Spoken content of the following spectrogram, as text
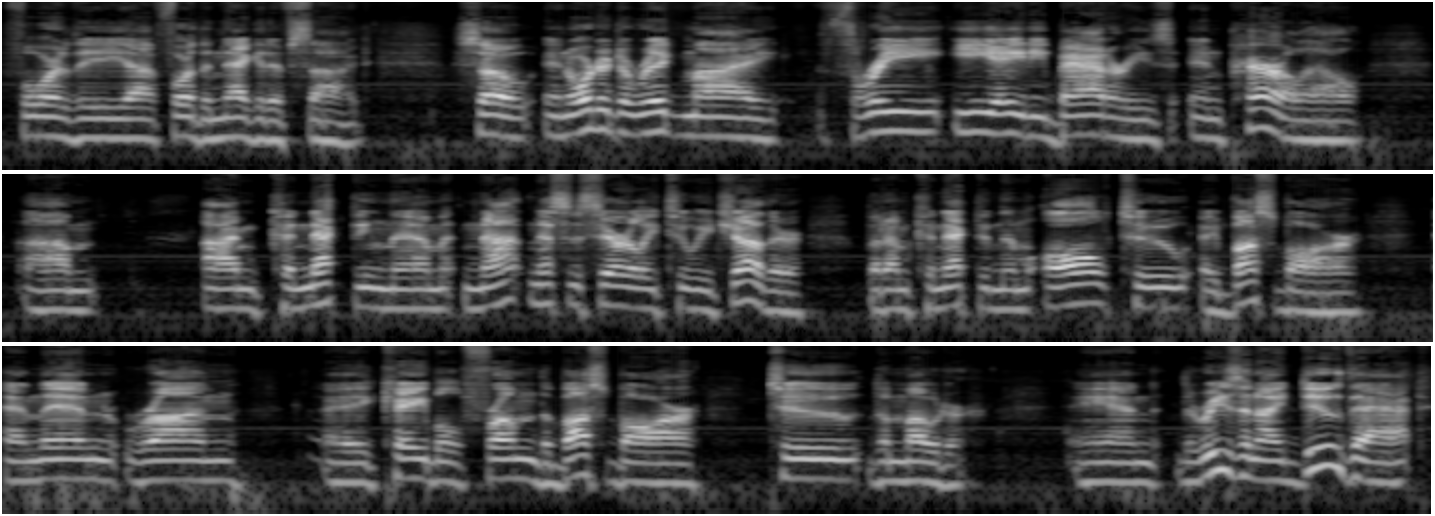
for the uh, for the negative side. So in order to rig my three E80 batteries in parallel, um, I'm connecting them not necessarily to each other, but I'm connecting them all to a bus bar and then run a cable from the bus bar to the motor. And the reason I do that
